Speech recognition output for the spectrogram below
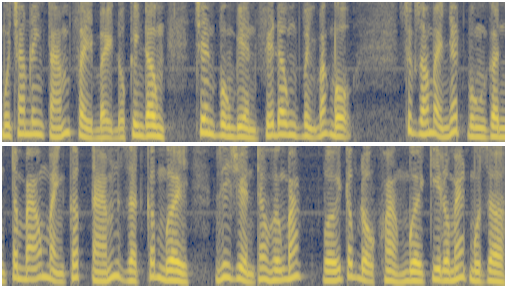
108,7 độ Kinh Đông trên vùng biển phía đông Vịnh Bắc Bộ. Sức gió mạnh nhất vùng gần tâm bão mạnh cấp 8, giật cấp 10, di chuyển theo hướng Bắc với tốc độ khoảng 10 km một giờ.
